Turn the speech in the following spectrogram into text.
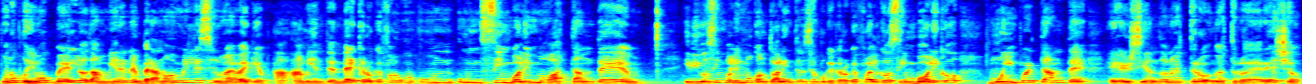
bueno, pudimos verlo también en el verano 2019, que a, mi entender creo que fue un, un simbolismo bastante y digo simbolismo con toda la intención porque creo que fue algo simbólico muy importante ejerciendo nuestro, nuestro derecho.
